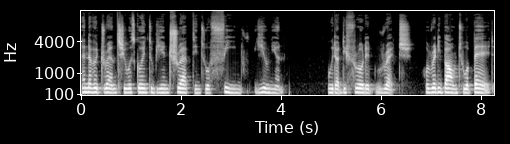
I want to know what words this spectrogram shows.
I never dreamt she was going to be entrapped into a fiend union with a defrauded wretch already bound to a bed,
